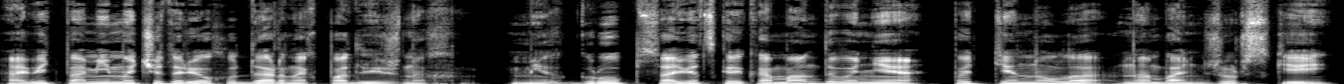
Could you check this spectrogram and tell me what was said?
А ведь помимо четырех ударных подвижных мехгрупп, советское командование подтянуло на Банджурский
